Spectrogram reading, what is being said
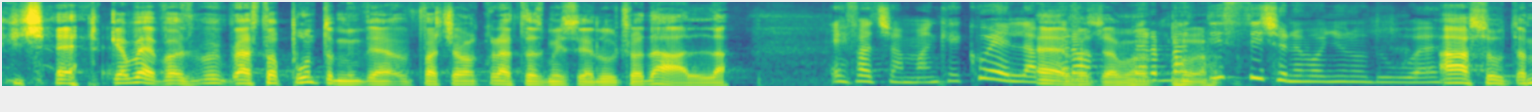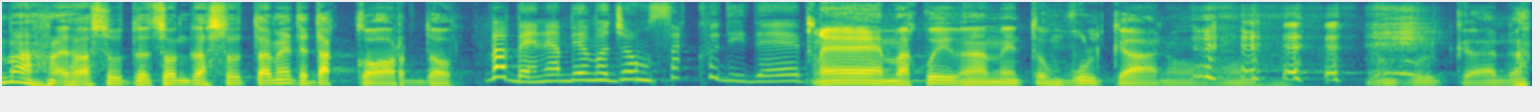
ricerca. Beh, a questo punto facciamo anche una trasmissione di Lucio Dalla. E facciamo anche quella, Eh, però facciamo per Battisti ce ne vogliono due. Assolut- ma assolut- sono assolutamente d'accordo. Va bene, abbiamo già un sacco di idee. Eh, ma qui veramente un vulcano. un vulcano.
